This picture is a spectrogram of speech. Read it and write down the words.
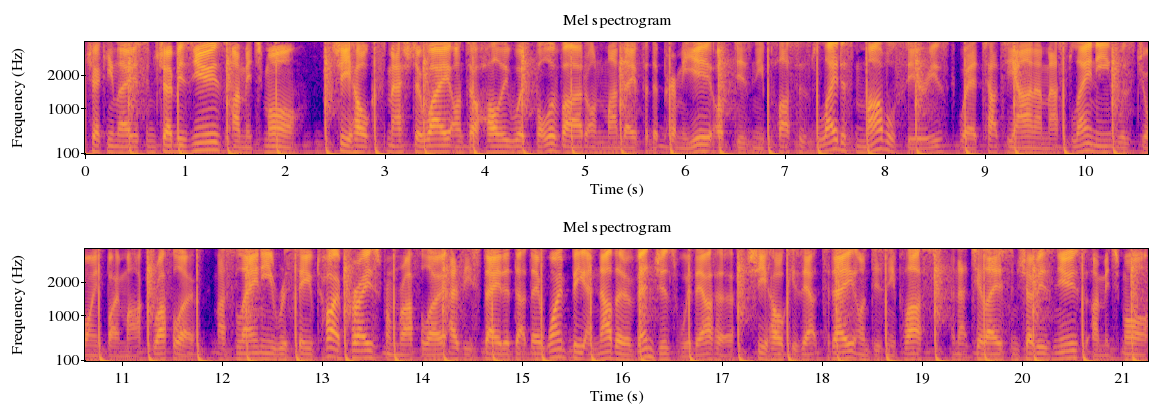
Checking latest in showbiz news, I'm Mitch Moore. She Hulk smashed her way onto Hollywood Boulevard on Monday for the premiere of Disney Plus's latest Marvel series, where Tatiana Maslany was joined by Mark Ruffalo. Maslany received high praise from Ruffalo as he stated that there won't be another Avengers without her. She Hulk is out today on Disney Plus. Plus, and that's your latest in showbiz news. I'm Mitch Moore.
